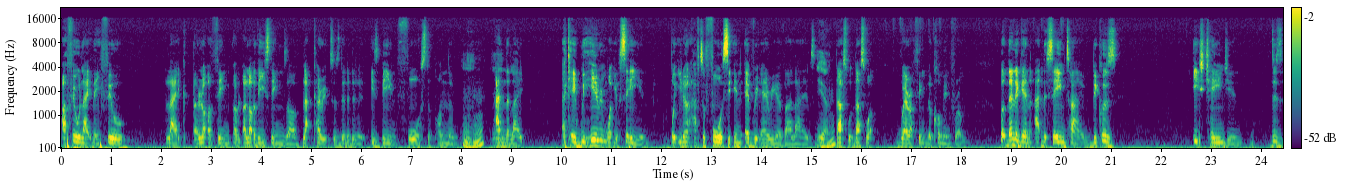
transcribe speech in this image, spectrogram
I feel like they feel like a lot of thing, a, a lot of these things are black characters da, da, da, da, is being forced upon them, and they're like, okay, we're hearing what you're saying, but you don't have to force it in every area of our lives. Yeah. Mhm. That's what that's what where I think they're coming from. But then again, at the same time, because it's changing, there's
